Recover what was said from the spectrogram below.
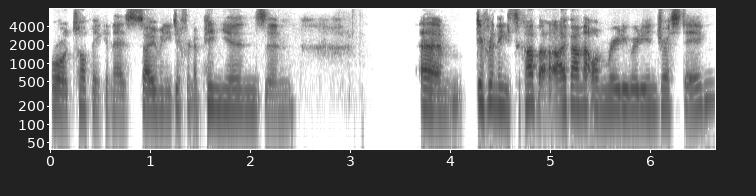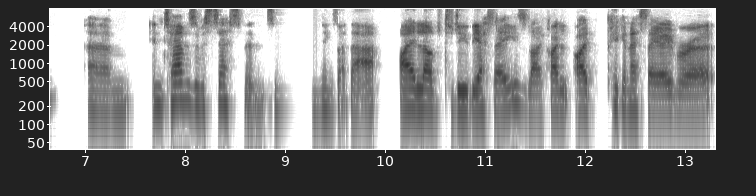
broad topic and there's so many different opinions and um, different things to cover. I found that one really really interesting. Um, in terms of assessments and things like that i love to do the essays. Like I, i'd pick an essay over a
